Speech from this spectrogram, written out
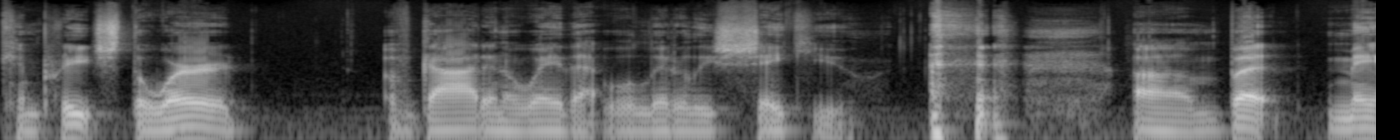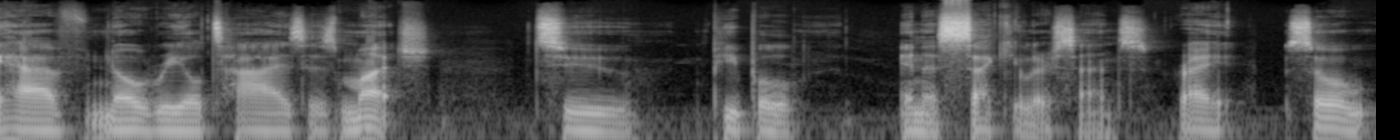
can preach the word of God in a way that will literally shake you, um, but may have no real ties as much to people in a secular sense, right? So,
